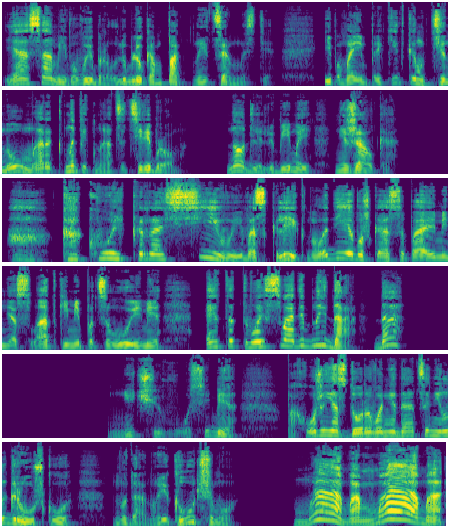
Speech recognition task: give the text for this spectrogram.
я сам его выбрал, люблю компактные ценности — и, по моим прикидкам, тянул марок на пятнадцать серебром. Но для любимой не жалко. «Какой красивый!» — воскликнула девушка, осыпая меня сладкими поцелуями. «Это твой свадебный дар, да?» «Ничего себе! Похоже, я здорово недооценил игрушку. Ну да, но и к лучшему. «Мама, мама!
